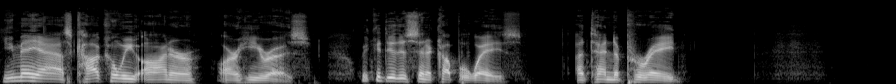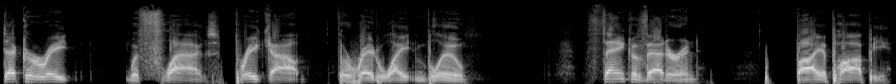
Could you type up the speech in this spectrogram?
You may ask, how can we honor our heroes? We can do this in a couple ways. Attend a parade, decorate with flags, break out the red, white, and blue, thank a veteran, buy a poppy.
